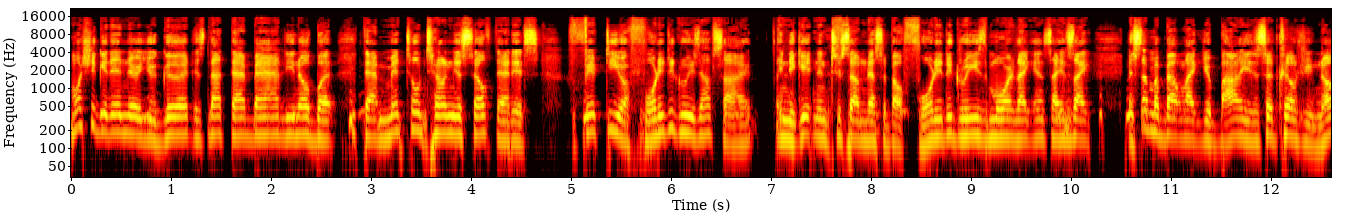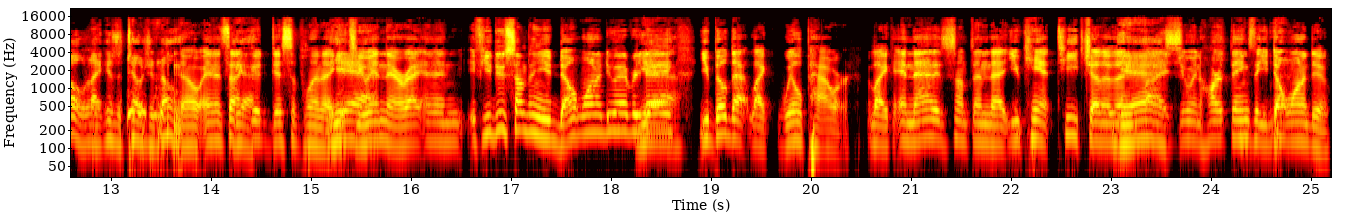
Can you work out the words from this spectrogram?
Once you get in there, you're good. It's not that bad, you know, but that mental telling yourself that it's 50 or 40 degrees outside and you're getting into something that's about 40 degrees more like inside. It's like, it's something about like your body that just tells you no, like it tells you no. No, and it's that Yeah. good discipline that gets you in there, right? And then if you do something you don't want to do every day, Yeah. you build that like willpower. Like, and that is something that you can't teach other than Yes. by doing hard things that you don't want to do.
